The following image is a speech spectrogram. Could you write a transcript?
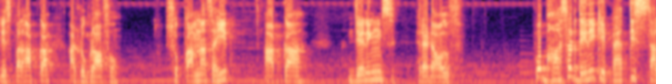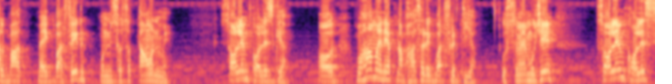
जिस पर आपका ऑटोग्राफ हो। शुभकामना सहित, आपका जेनिंग्स रेडोल्फ। वो भाषण देने के 35 साल बाद मैं एक बार फिर उन्नीस सौ सत्तावन में सोलेम कॉलेज गया, और वहाँ मैंने अपना भाषण एक बार फिर दिया। उस समय मुझे सोलेम कॉलेज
